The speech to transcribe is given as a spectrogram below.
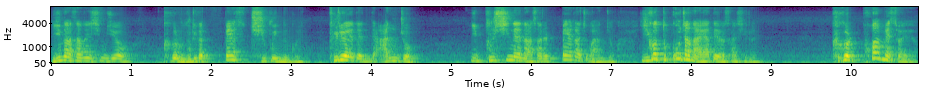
이 나사는 심지어 그걸 우리가 빼서 쥐고 있는 거예요. 드려야 되는데 안 줘. 이 불신의 나사를 빼가지고 안 줘. 이것도 꽂아놔야 돼요, 사실은. 그걸 포함해서예요.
